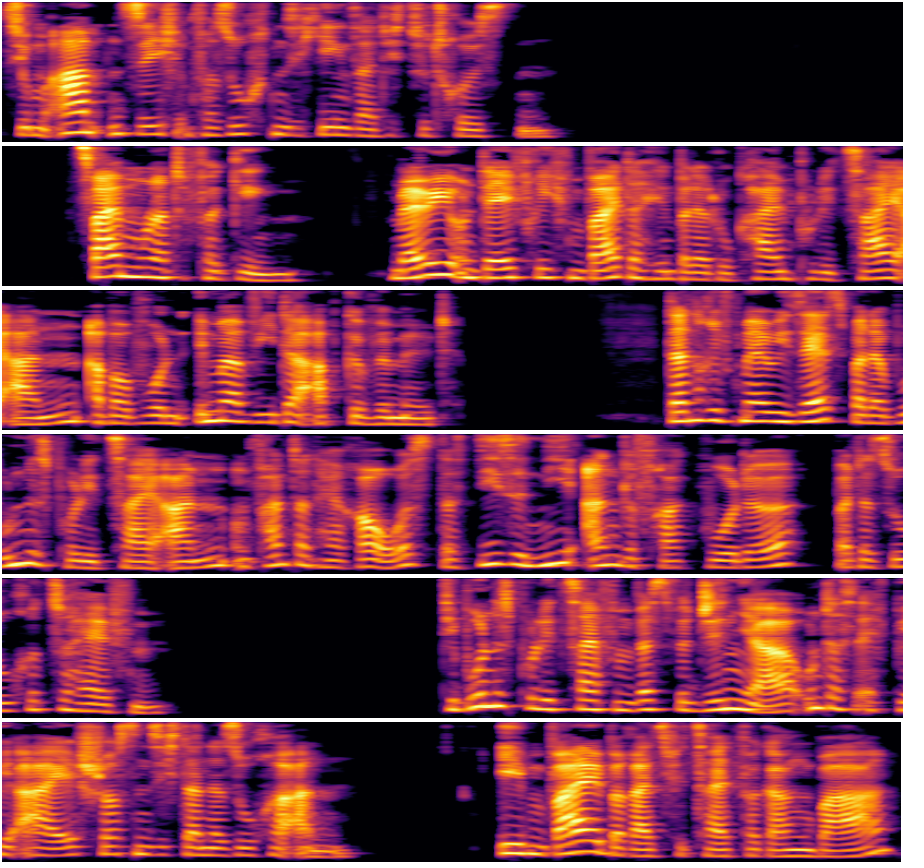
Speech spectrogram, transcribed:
Sie umarmten sich und versuchten sich gegenseitig zu trösten. Zwei Monate vergingen. Mary und Dave riefen weiterhin bei der lokalen Polizei an, aber wurden immer wieder abgewimmelt. Dann rief Mary selbst bei der Bundespolizei an und fand dann heraus, dass diese nie angefragt wurde, bei der Suche zu helfen. Die Bundespolizei von West Virginia und das FBI schlossen sich dann der Suche an. Eben weil bereits viel Zeit vergangen war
